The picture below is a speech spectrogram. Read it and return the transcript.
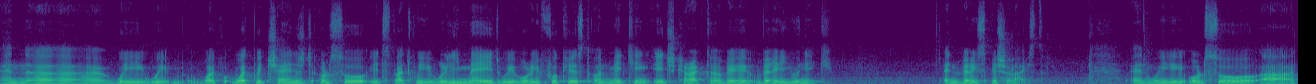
and uh, we, we, what, what we changed also is that we really made, we really focused on making each character very, very unique and very specialized. And we also are,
